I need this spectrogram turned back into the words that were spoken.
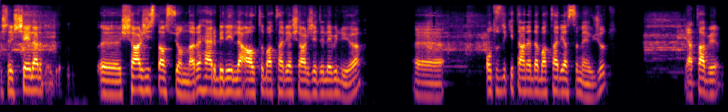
İşte şeyler e, şarj istasyonları her biriyle 6 batarya şarj edilebiliyor. E, 32 tane de bataryası mevcut. Ya tabii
